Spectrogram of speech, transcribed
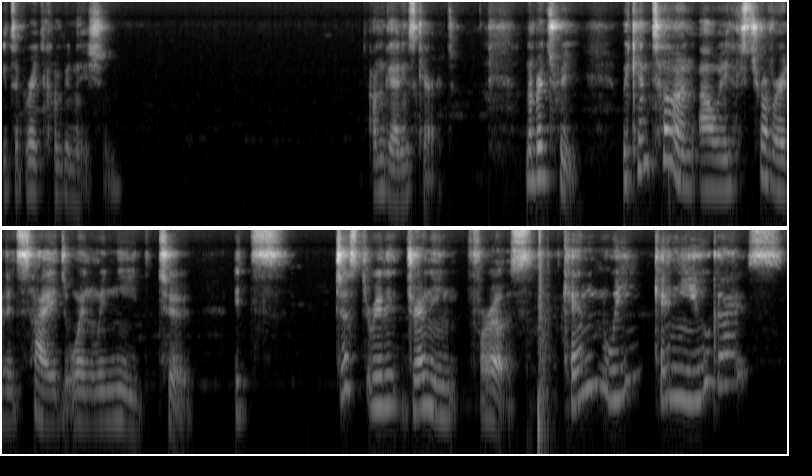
it's a great combination. I'm getting scared. Number three, we can turn our extroverted side when we need to. It's just really draining for us. Can we? Can you guys?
